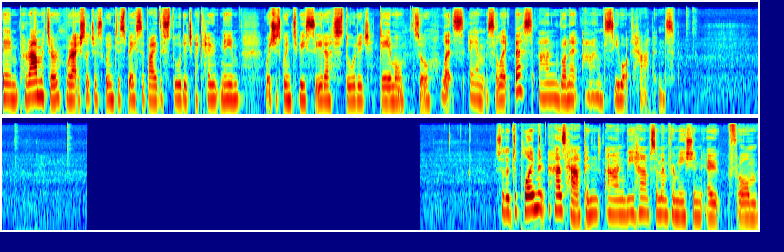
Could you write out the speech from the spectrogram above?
um, parameter, we're actually just going to specify the storage account name, which is going to be Sarah Storage Demo. So let's um, select this and run it and see what happens. So the deployment has happened and we have some information out from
